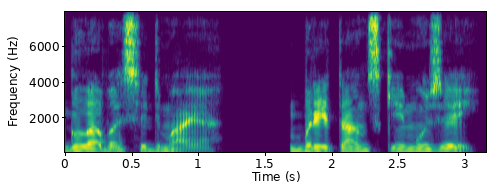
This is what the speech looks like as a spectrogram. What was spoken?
Глава 7. Британский музей.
